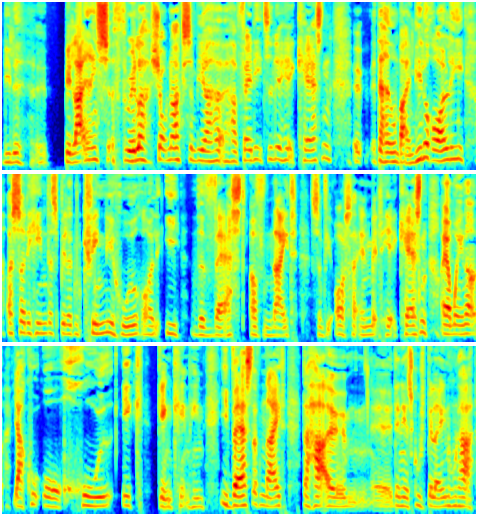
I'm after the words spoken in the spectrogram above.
lille øh, belejringsthriller, sjovt nok, som vi har, har fat i tidligere her i kassen. Øh, der havde hun bare en lille rolle i, og så er det hende, der spiller den kvindelige hovedrolle i The Vast of Night, som vi også har anmeldt her i kassen. Og jeg må indrømme, jeg kunne overhovedet ikke genkende hende. I Vast of Night, der har øh, øh, den her skuespillerinde, hun har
